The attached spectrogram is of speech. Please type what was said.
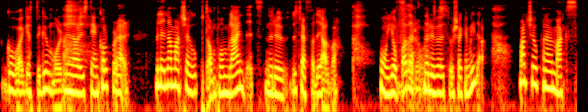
goa göttegummor, ni har ju stenkoll på det här. Melina matchade ihop dem på en blind date när du, du träffade Alva. Hon jobbade när du var ute och käkade middag. Matchade ihop henne med Max.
